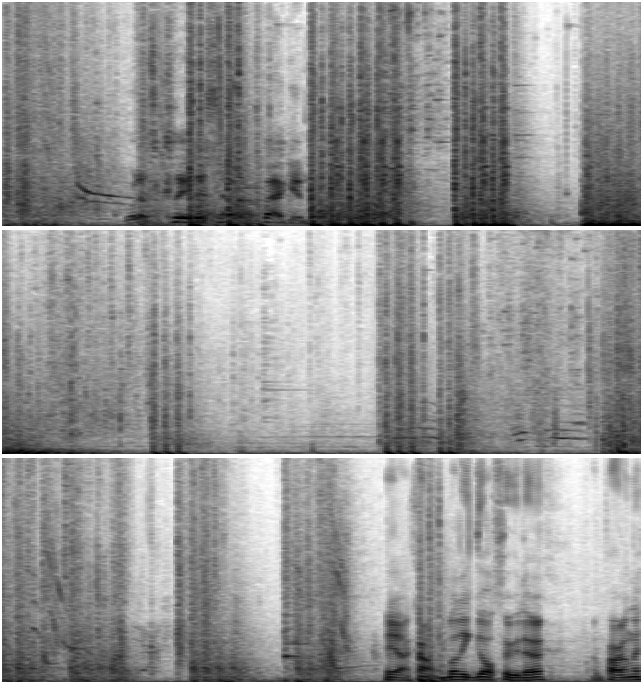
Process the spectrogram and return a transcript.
Well, let's clear this out and bag him. Yeah, I can't bloody go through there, apparently.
